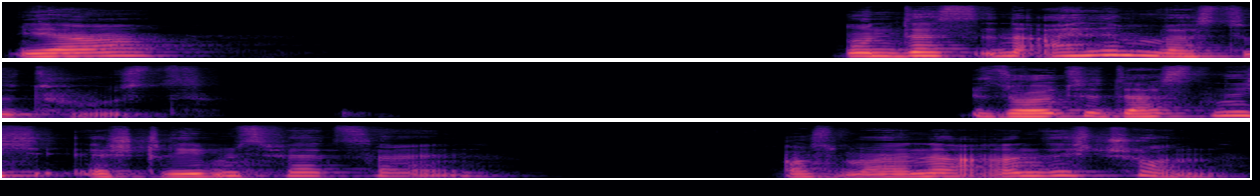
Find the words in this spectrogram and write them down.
Ja, und das in allem, was du tust. Sollte das nicht erstrebenswert sein? Aus meiner Ansicht schon.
